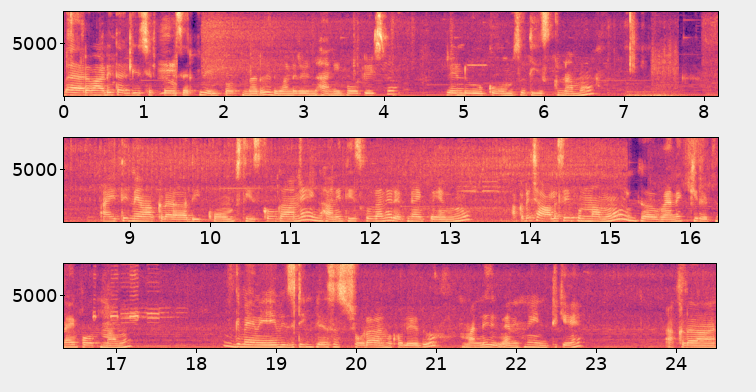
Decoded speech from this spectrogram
బేరం ఆడి తగ్గించి చెప్పేసరికి వెళ్ళిపోతున్నారు. ఇదిగోండి రెండు హనీ బాటిల్స్ రెండు కోమ్స్ తీసుకున్నాము. అయితే మేము అక్కడ అది కోమ్స్ తీసుకోగానే ఇంకా హనీ తీసుకోగానే రిటర్న్ అయిపోయాము. అక్కడే చాలాసేపు ఉన్నాము. ఇంకా వెనక్కి రిటర్న్ అయిపోతున్నాము. ఇంక మేము ఏ విజిటింగ్ ప్లేసెస్ చూడాలనుకోలేదు. మళ్ళీ వెంటనే ఇంటికే. అక్కడ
